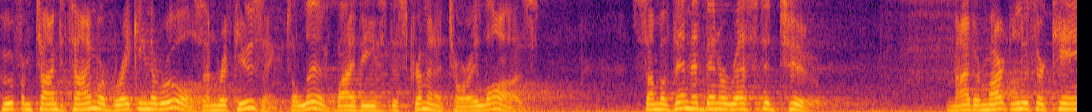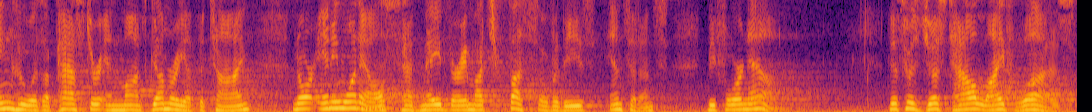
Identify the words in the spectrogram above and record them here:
who, from time to time, were breaking the rules and refusing to live by these discriminatory laws. Some of them had been arrested too. Neither Martin Luther King, who was a pastor in Montgomery at the time, nor anyone else had made very much fuss over these incidents before now. This was just how life was.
